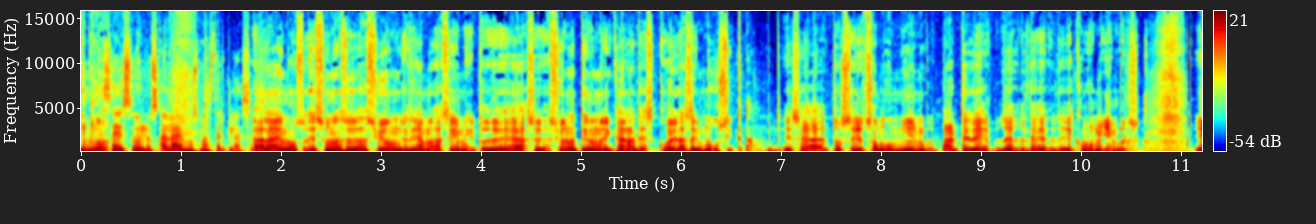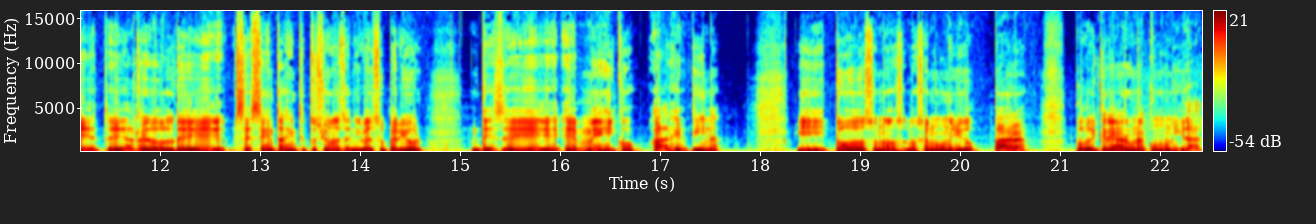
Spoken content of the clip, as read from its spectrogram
¿Y qué es eso, los Alaemos Masterclasses? Alaemos es una asociación que se llama así mismo, Asociación Latinoamericana de Escuelas de Música. O sea, entonces somos parte de, como miembros. Eh, alrededor de 60 instituciones de nivel superior, desde eh, México a Argentina, y todos nos, nos hemos unido para poder crear una comunidad.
